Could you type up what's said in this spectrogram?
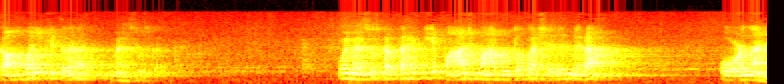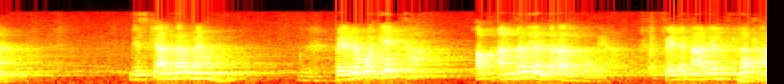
कंबल की तरह महसूस करता है। वो महसूस करता है कि ये पाँच महाभूतों का शरीर मेरा ओढ़ना है, जिसके अंदर मैं हूँ। पहले वो एक था, अब अंदर ही अंदर अलग हो गया। पहले नारियल गीला था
